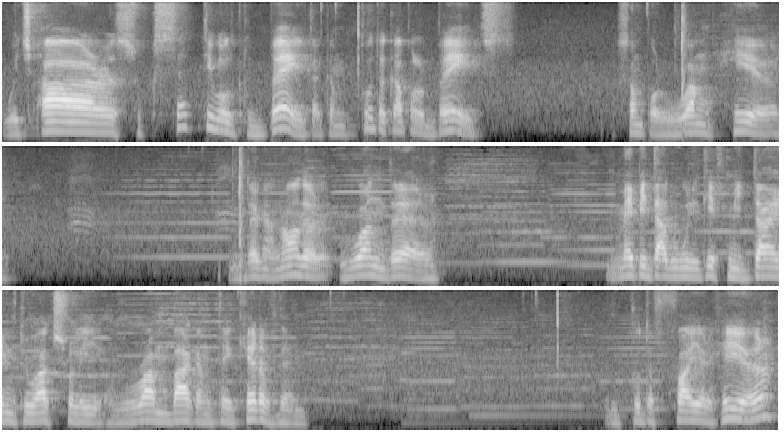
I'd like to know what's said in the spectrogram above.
Which are susceptible to bait. I can put a couple of baits. For example, one here. Then another one there. Maybe that will give me time to actually run back and take care of them. And put a fire here.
